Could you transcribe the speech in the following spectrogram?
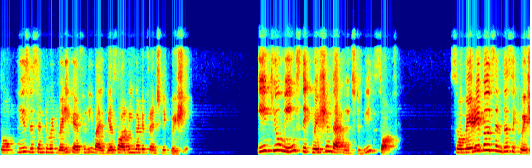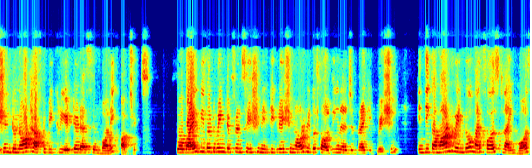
So please listen to it very carefully while we are solving a differential equation. EQ means the equation that needs to be solved. So variables in this equation do not have to be created as symbolic objects. So while we were doing differentiation, integration, or we were solving an algebraic equation, in the command window, my first line was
